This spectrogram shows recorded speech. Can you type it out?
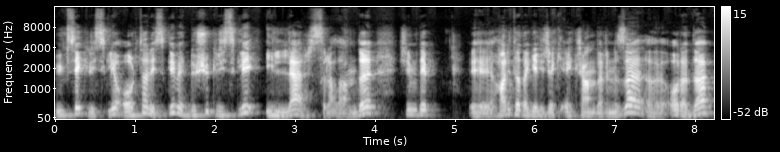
yüksek riskli, orta riskli ve düşük riskli iller sıralandı. Şimdi e, haritada gelecek ekranlarınıza e, orada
